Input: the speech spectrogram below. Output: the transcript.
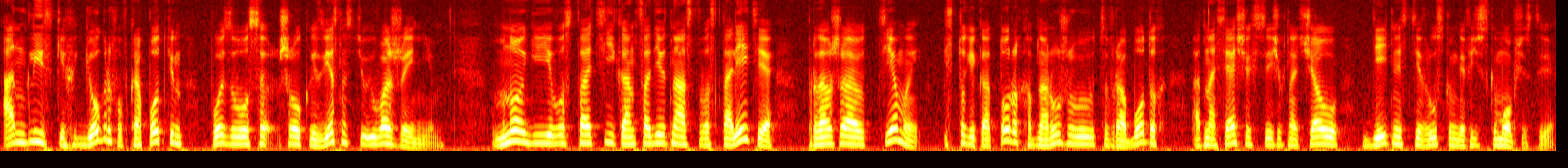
английских географов Кропоткин пользовался широкой известностью и уважением. Многие его статьи конца 19 столетия продолжают темы, истоки которых обнаруживаются в работах, относящихся еще к началу деятельности в русском графическом обществе.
